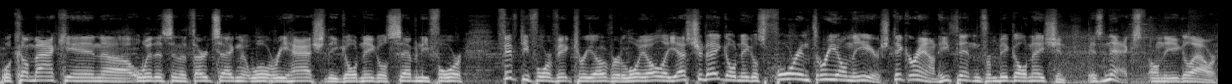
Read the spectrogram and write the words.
will come back in uh, with us in the third segment. We'll rehash the Golden Eagles 74 54 victory over Loyola yesterday. Golden Eagles 4 and 3 on the year. Stick around. Heath Hinton from Big Gold Nation is next on the Eagle Hour.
